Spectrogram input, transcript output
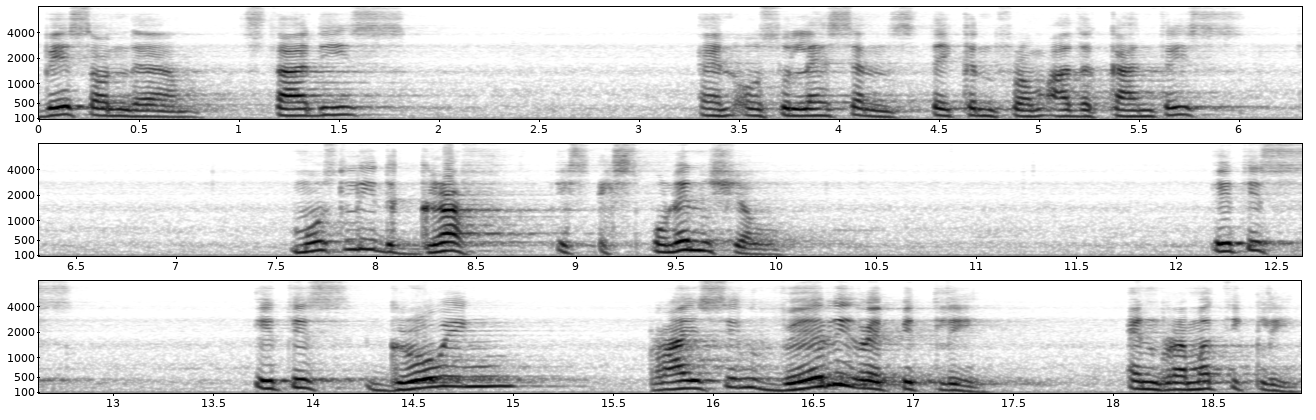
based on the studies and also lessons taken from other countries, mostly the graph is exponential. It is, it is growing, rising very rapidly and dramatically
